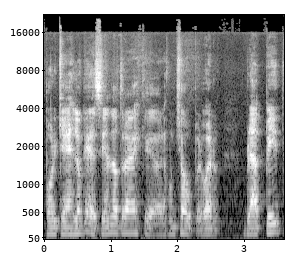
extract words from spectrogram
porque es lo que decían la otra vez, que es un show, pero bueno. Brad Pitt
